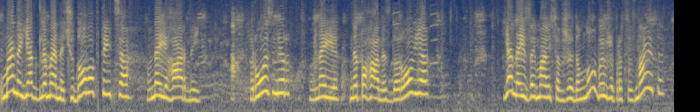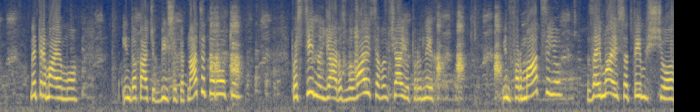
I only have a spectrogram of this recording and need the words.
У мене, як для мене, чудова птиця, в неї гарний розмір, в неї непогане здоров'я. Я нею займаюся вже давно, ви вже про це знаєте. Ми тримаємо індокачок більше 15 років. Постійно я розвиваюся, вивчаю про них інформацію, займаюся тим, що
